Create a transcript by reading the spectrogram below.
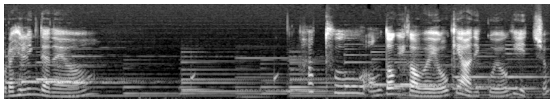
노래 힐링되네요. 하투 엉덩이가 왜 여기 안 있고 여기 있죠?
